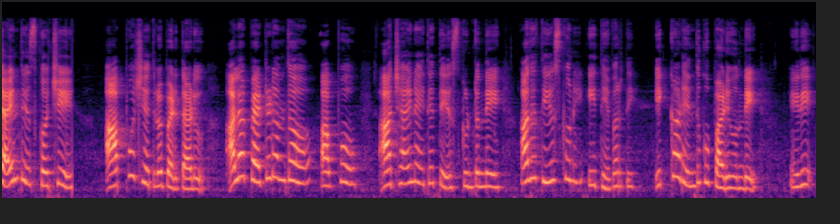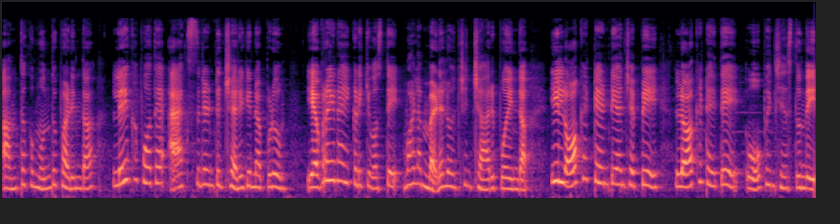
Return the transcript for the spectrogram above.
చైన్ తీసుకొచ్చి అప్పు చేతిలో పెడతాడు. అలా పెట్టడంతో అప్పు ఆ చైన్ అయితే తీసుకుంటుంది. అది తీసుకుని ఈ తెవర్ది ఇక్కడ ఎందుకు పడి ఉంది? ఇది అంతకు ముందు పడిందా? లేకపోతే యాక్సిడెంట్ జరిగినప్పుడు ఎవరైనా ఇక్కడికి వస్తే వాళ్ళ మెడలోంచి జారిపోయిందా? ఈ లాకెట్ ఏంటి అని చెప్పి లాకెట్ అయితే ఓపెన్ చేస్తుంది.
